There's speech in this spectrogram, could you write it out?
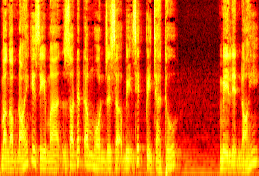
Mà Ngọc nói cái gì mà Do đất âm hồn rồi sợ bị giết bị trả thù? My liền nói,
